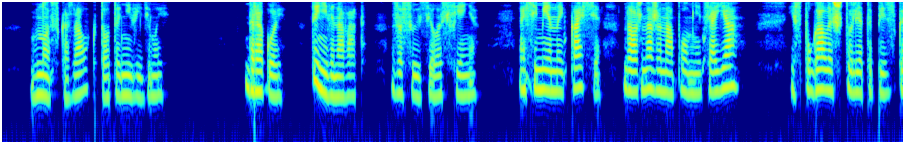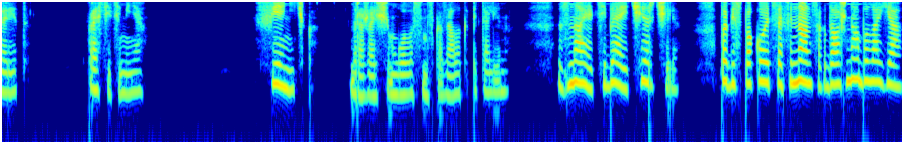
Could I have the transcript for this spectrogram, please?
— вновь сказал кто-то невидимый. «Дорогой, ты не виноват», — засуетилась Феня. «О семейной кассе должна жена помнить, а я испугалась, что летопись сгорит. Простите меня». «Фенечка», — дрожащим голосом сказала Капитолина, «зная тебя и Черчилля, побеспокоиться о финансах должна была я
